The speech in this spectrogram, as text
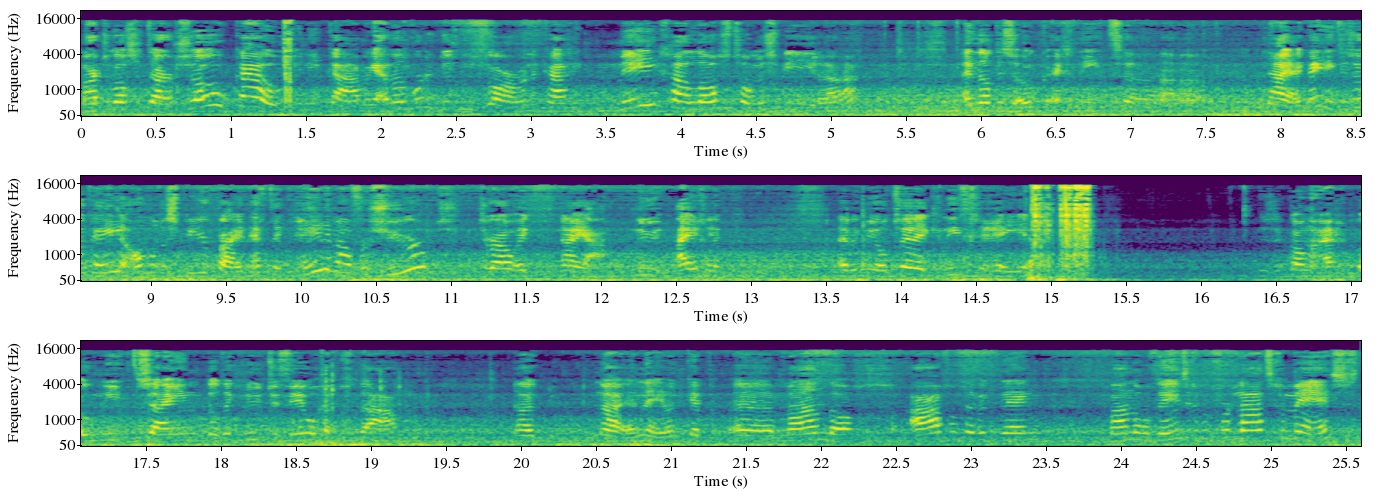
Maar toen was het daar zo koud in die kamer. Ja, dan word ik dus niet warm. En dan krijg ik mega last van mijn spieren. En dat is ook echt niet... eh, nou ja, ik weet niet. Het is ook een hele andere spierpijn. Echt ik helemaal verzuurd. Terwijl ik, nou ja, nu eigenlijk heb ik nu al twee weken niet gereden. Dus het kan eigenlijk ook niet zijn dat ik nu te veel heb gedaan. Nou, nou ja, nee, want ik heb eh, maandagavond heb ik denk... Maandag of dinsdag heb ik voor het laatst gemest.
